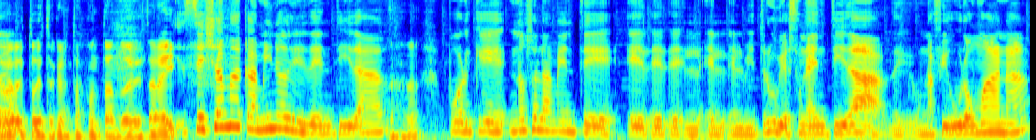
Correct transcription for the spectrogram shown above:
el museo, y todo esto que nos estás contando debe estar ahí. Se llama Camino de Identidad Ajá. porque no solamente el, el- el- el- el Vitruvio es una entidad, de una figura humana,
